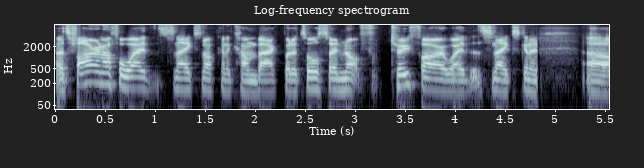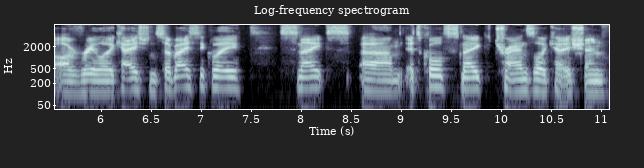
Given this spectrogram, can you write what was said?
So it's far enough away that the snake's not going to come back, but it's also not f- too far away that the snake's going to uh, of relocation. So basically, snakes, um, it's called snake translocation,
